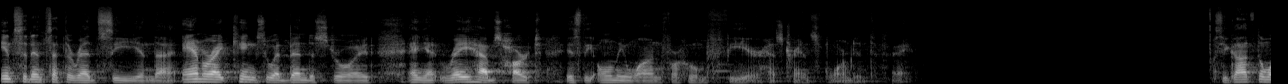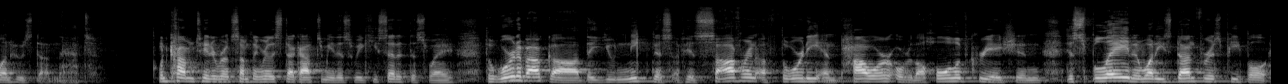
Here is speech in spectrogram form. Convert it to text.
incidents at the Red Sea and the Amorite kings who had been destroyed, and yet Rahab's heart is the only one for whom fear has transformed into faith. See, God's the one who's done that. One commentator wrote something really stuck out to me this week. He said it this way The word about God, the uniqueness of his sovereign authority and power over the whole of creation, displayed in what he's done for his people,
